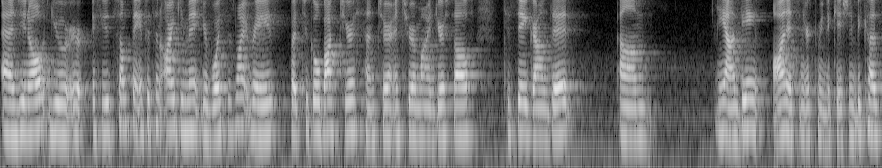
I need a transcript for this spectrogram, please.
And you know you if it's something if it's an argument your voices might raise but to go back to your center and to remind yourself to stay grounded um yeah being honest in your communication because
